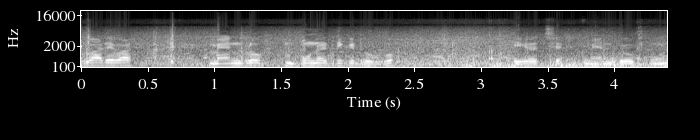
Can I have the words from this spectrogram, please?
এবার এবার ম্যানগ্রোভ বনের দিকে ঢুকবো। এই হচ্ছে ম্যানগ্রোভ বন।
